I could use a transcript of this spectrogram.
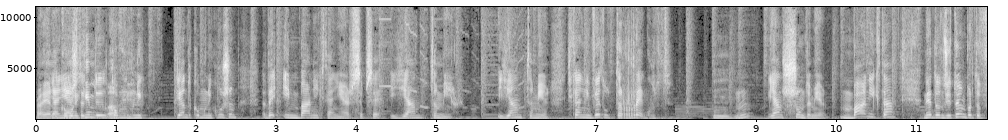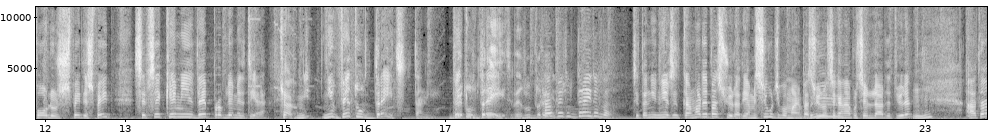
Pra janë në komunikim, të komunik, janë të komunikueshëm dhe i mbani këta njerëz sepse janë të mirë. Janë të mirë. Si kanë një vetull të rregullt. Mm -hmm. janë shumë të mirë. Mbani këta, ne do nxitojmë për të folur shpejt e shpejt sepse kemi edhe probleme të tjera. Një, një vetull drejt tani. Vetull drejt, vetull drejt. Ka vetull drejt edhe. Se tani njerëzit kanë marrë pasqyrat, jam i sigurt që po marrin pasqyrat mm -hmm. se kanë hapur celularet e tyre. Mm -hmm. Ata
